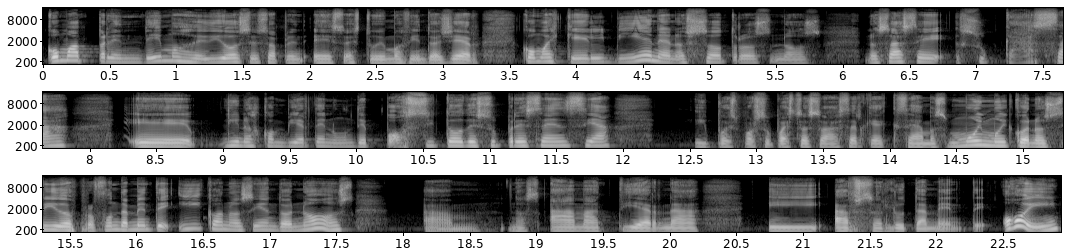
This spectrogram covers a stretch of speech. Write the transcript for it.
¿Cómo aprendemos de Dios? Eso, eso estuvimos viendo ayer. ¿Cómo es que Él viene a nosotros, nos, nos hace su casa eh, y nos convierte en un depósito de su presencia? Y pues por supuesto eso va a hacer que seamos muy, muy conocidos profundamente y conociéndonos, nos ama tierna y absolutamente. Hoy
